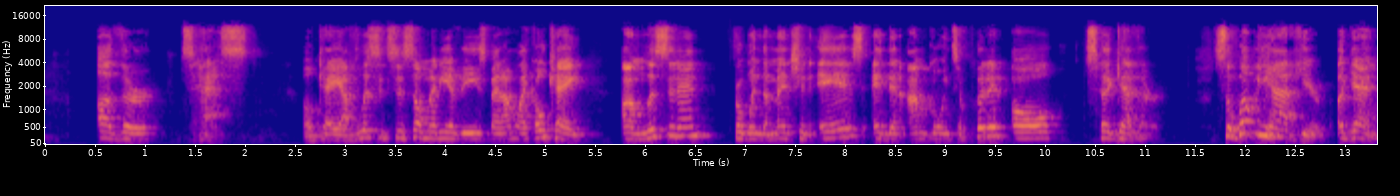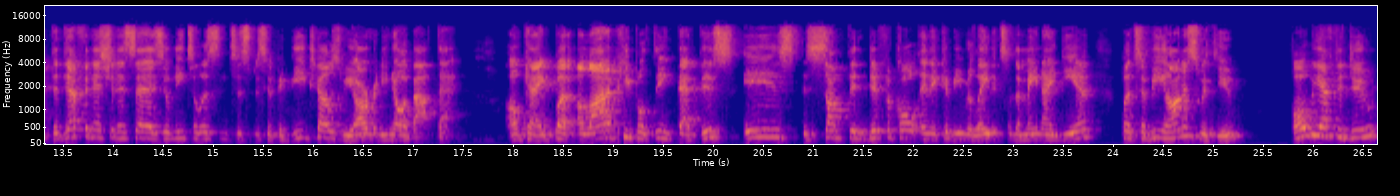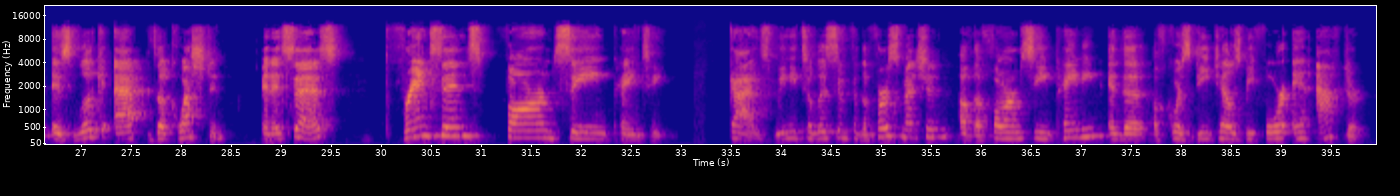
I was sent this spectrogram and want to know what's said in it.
other test. Okay, I've listened to so many of these, man. I'm like, okay, I'm listening for when the mention is, and then I'm going to put it all together. So, what we have here, again, the definition it says you'll need to listen to specific details. We already know about that. Okay, but a lot of people think that this is something difficult and it could be related to the main idea. But to be honest with you, all we have to do is look at the question. And it says, Francen's farm scene painting guys, we need to listen for the first mention of the farm scene painting and the, of course, details before and after.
